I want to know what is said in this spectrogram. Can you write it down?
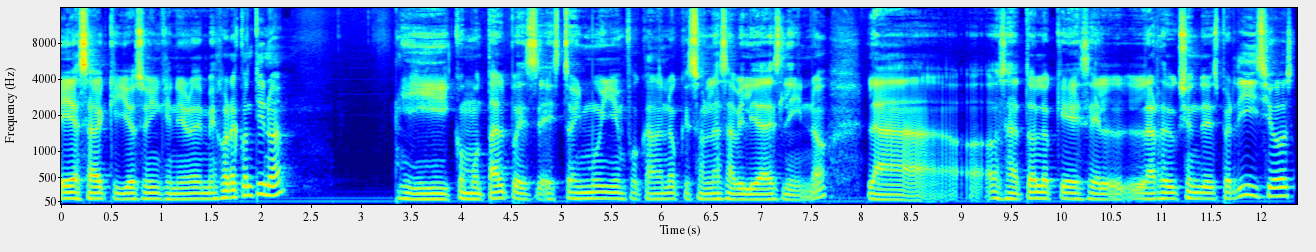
ella sabe que yo soy ingeniero de mejora continua y como tal pues estoy muy enfocado en lo que son las habilidades Lean, ¿no? La, o sea, todo lo que es la reducción de desperdicios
